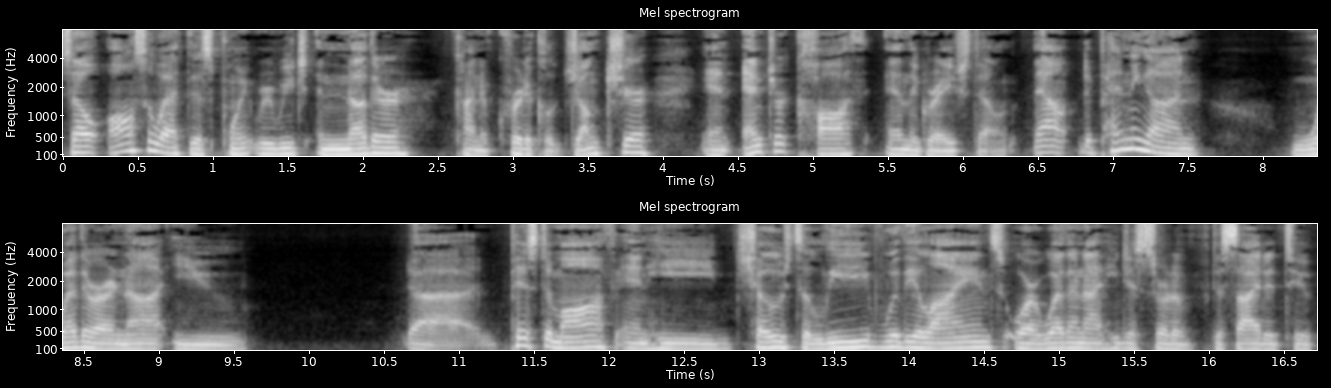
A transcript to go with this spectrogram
So also at this point, we reach another kind of critical juncture and enter Koth and the gravestone. Now, depending on whether or not you uh, pissed him off and he chose to leave with the alliance or whether or not he just sort of decided to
